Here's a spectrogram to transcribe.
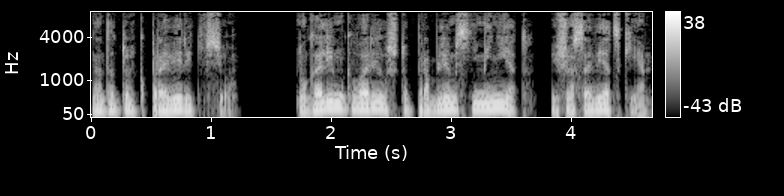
Надо только проверить все. Но Галим говорил, что проблем с ними нет. Еще советские.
